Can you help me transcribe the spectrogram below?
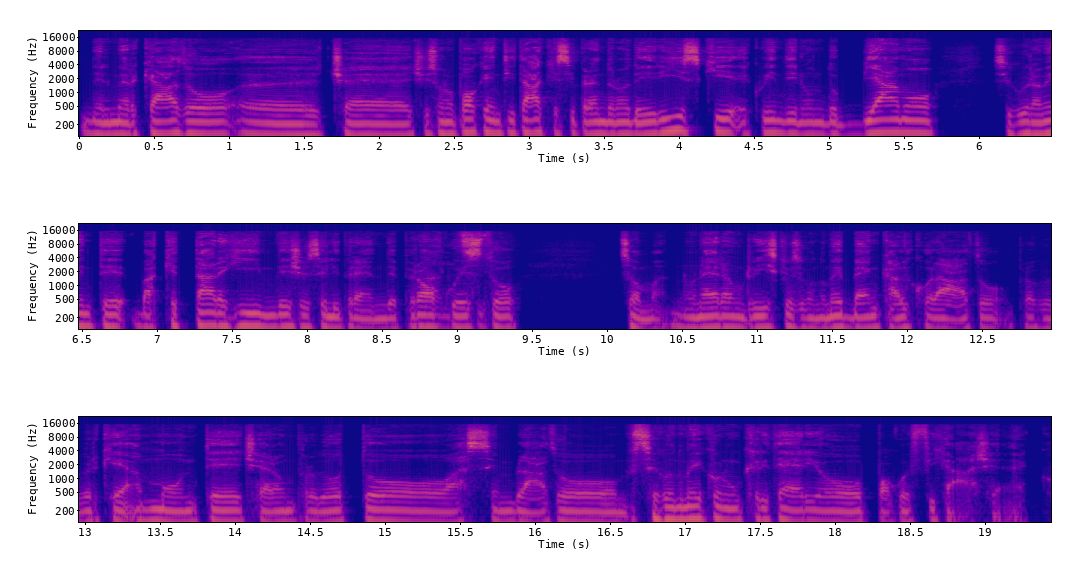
nel mercato eh, c'è- ci sono poche entità che si prendono dei rischi e quindi non dobbiamo sicuramente bacchettare chi invece se li prende, però Anzi. questo insomma non era un rischio secondo me ben calcolato proprio perché a monte c'era un prodotto assemblato secondo me con un criterio poco efficace, ecco.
